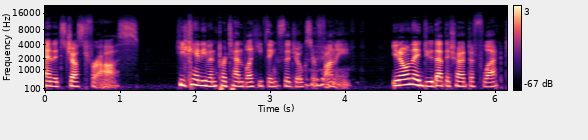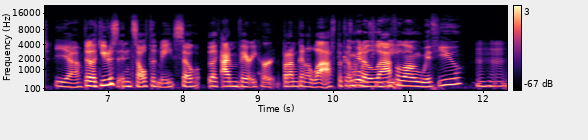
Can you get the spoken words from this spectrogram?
and it's just for us. He can't even pretend like he thinks the jokes are funny. you know when they do that, they try to deflect. Yeah. They're like, "You just insulted me, so like I'm very hurt, but I'm gonna laugh because I'm I'm, gonna on laugh along with you Mm-hmm.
